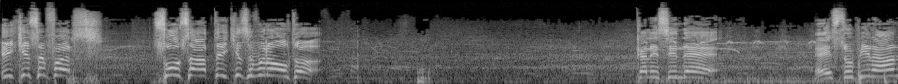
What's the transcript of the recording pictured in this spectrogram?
2-0. Sosa attı 2-0 oldu. Kalesinde Estupinan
